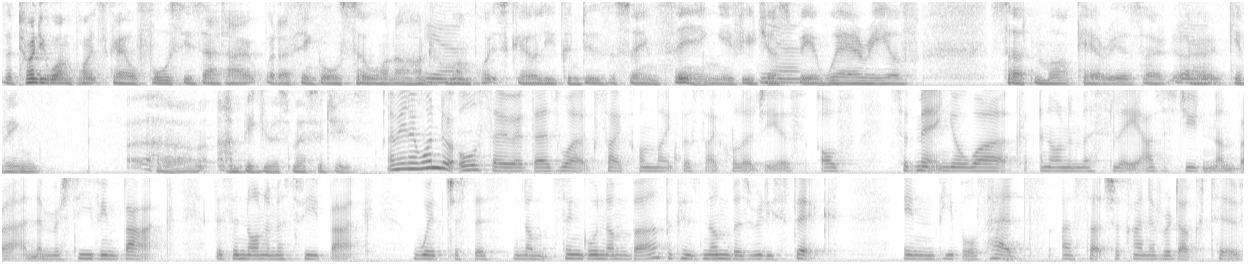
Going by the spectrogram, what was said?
the 21 point scale forces that out, but I think also on a 101 Yeah. point scale, you can do the same thing if you just Yeah. be wary of certain mark areas are, Yeah. are giving uh, ambiguous messages. I mean, I wonder also if there's work psych on like the psychology of of submitting your work anonymously as a student number and then receiving back this anonymous feedback with just this num- single number because numbers really stick in people's heads as such a kind of reductive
